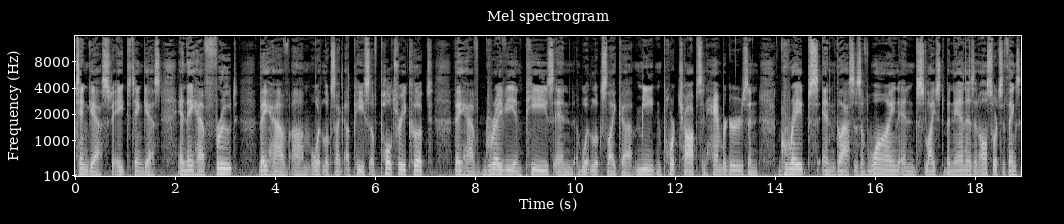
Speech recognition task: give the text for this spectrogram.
ten guests to eight to ten guests, and they have fruit. They have um, what looks like a piece of poultry cooked. They have gravy and peas and what looks like uh, meat and pork chops and hamburgers and grapes and glasses of wine and sliced bananas and all sorts of things.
